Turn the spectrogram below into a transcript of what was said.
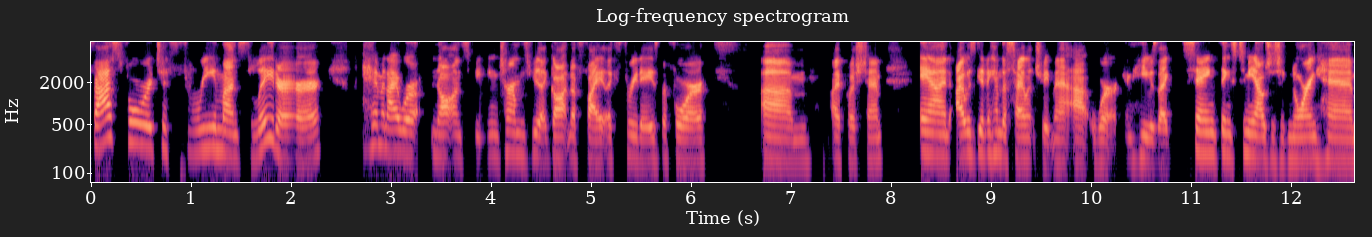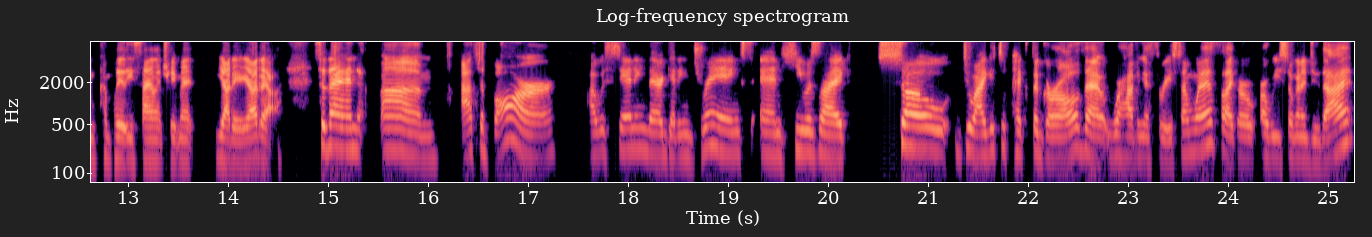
Fast forward to three months later, him and I were not on speaking terms. We like got in a fight like three days before um, I pushed him and I was giving him the silent treatment at work. And he was like saying things to me. I was just ignoring him, completely silent treatment, yada, yada. So then um, at the bar, I was standing there getting drinks and he was like, So do I get to pick the girl that we're having a threesome with? Like, are, are we still going to do that?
